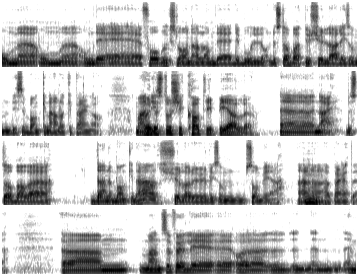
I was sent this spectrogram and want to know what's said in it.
om, eh, om, eh, om det er forbrukslån eller om det, det er boliglån. Det står bare at du skylder liksom, disse bankene her noe penger. Men Og de, det står ikke hva type gjeld det. Eh, nei, det står bare denne banken her skylder du liksom så mye eh, penger til. Um, men selvfølgelig uh, en, en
